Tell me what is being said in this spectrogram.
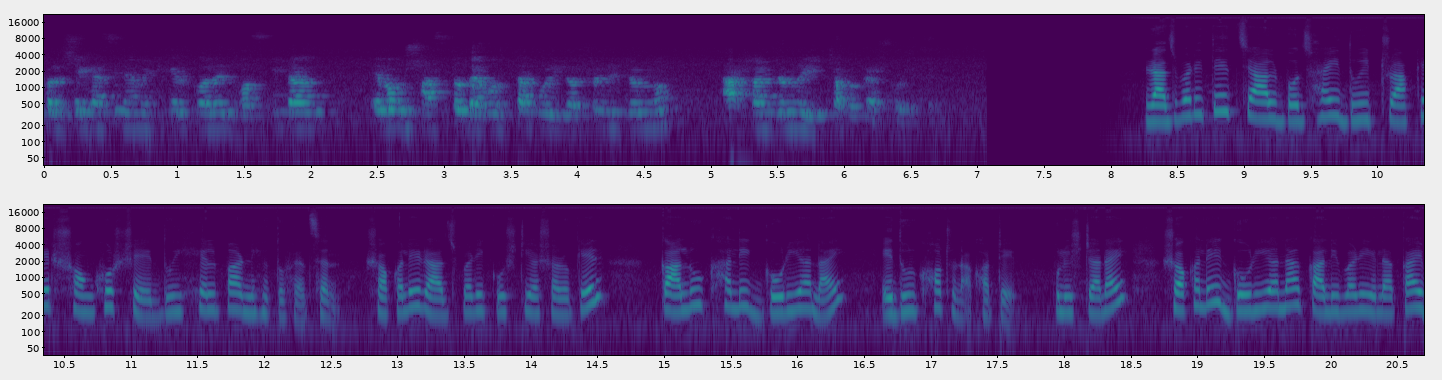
college, Sheikh Hasina medical college, hospital এবং স্বাস্থ্য ব্যবস্থা পরিদর্শনের জন্য আসার জন্য ইচ্ছা প্রকাশ করেছেন রাজবাড়ীতে চাল বোঝাই দুই ট্রাকের সংঘর্ষে দুই হেলপার নিহত হয়েছেন। সকালে রাজবাড়ী কুষ্টিয়া সড়কের কালুখালী গড়িয়ানায় এ দুর্ঘটনা ঘটে। পুলিশ জানায়, সকালে গড়িয়ানা কালীবাড়ি এলাকায়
